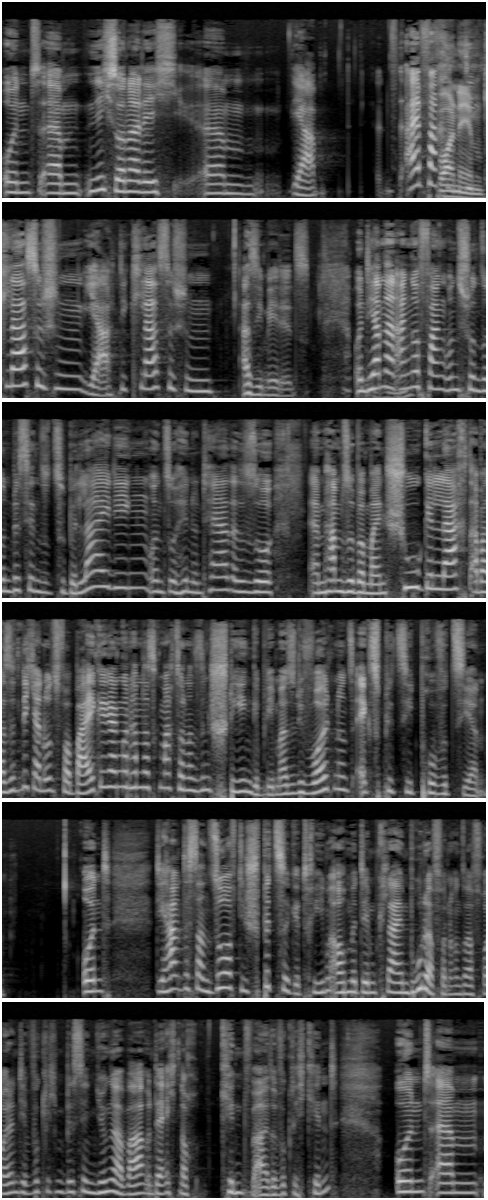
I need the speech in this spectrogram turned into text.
und ähm, nicht sonderlich, ähm, ja, einfach Vornehm. die klassischen, ja, die klassischen Assi-Mädels. Und die haben dann mhm. angefangen, uns schon so ein bisschen so zu beleidigen und so hin und her, also so, ähm, haben so über meinen Schuh gelacht, aber sind nicht an uns vorbeigegangen und haben das gemacht, sondern sind stehen geblieben. Also die wollten uns explizit provozieren. Und die haben das dann so auf die Spitze getrieben, auch mit dem kleinen Bruder von unserer Freundin, der wirklich ein bisschen jünger war und der echt noch Kind war, also wirklich Kind. Und ähm,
